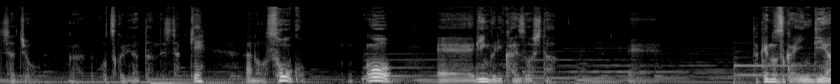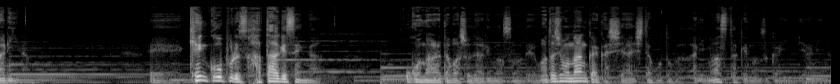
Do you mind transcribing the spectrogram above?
社長がお作りになったんでしたっけ？あの、倉庫を、えー、リングに改造した、えー、竹の塚インディアリーナ、えー、健康プロス旗揚げ戦が行われた場所でありますので、私も何回か試合したことがあります。竹の塚インディアリーナ。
